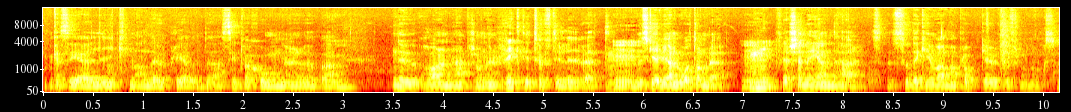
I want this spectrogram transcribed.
Man kan se liknande upplevda situationer. Och bara, Mm. Nu har den här personen riktigt tufft i livet. Mm. Nu skriver jag en låt om det. Mm. För jag känner igen det här. Så det kan ju vara att man plockar utifrån också.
